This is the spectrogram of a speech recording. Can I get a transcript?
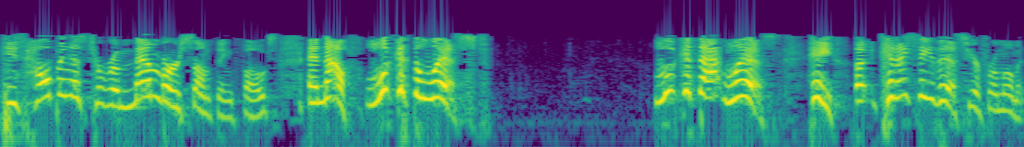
He's helping us to remember something, folks. And now, look at the list. Look at that list. Hey, uh, can I say this here for a moment?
